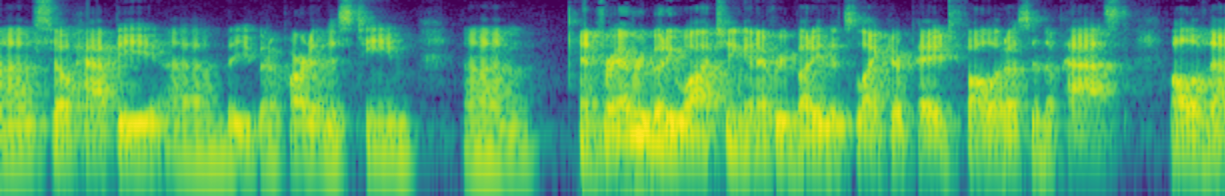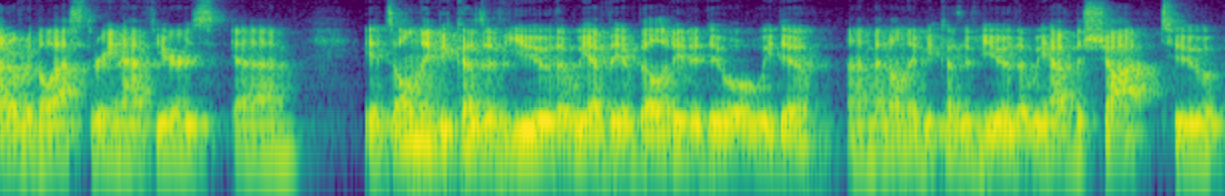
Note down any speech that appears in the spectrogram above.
Uh, so happy um, that you've been a part of this team. Um, and for everybody watching and everybody that's liked our page, followed us in the past, all of that over the last three and a half years, um, it's only because of you that we have the ability to do what we do, um, and only because of you that we have the shot to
